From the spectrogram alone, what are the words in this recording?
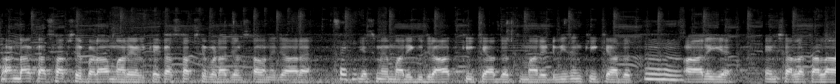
टांडा का सबसे बड़ा हमारे हल्के का सबसे बड़ा जलसा होने जा रहा है। जिसमें हमारी गुजरात की क्यादत हमारे डिवीज़न की क्यादत आ रही है। इन ताला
